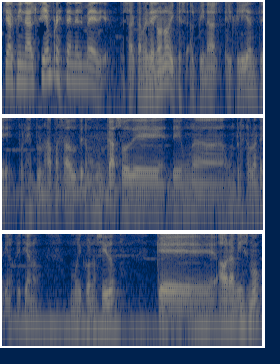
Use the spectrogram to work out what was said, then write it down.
que al final siempre esté en el medio. Exactamente, Sí. no, no, y que al final el cliente, por ejemplo, nos ha pasado, tenemos un caso de, de una- un restaurante aquí en Los Cristianos muy conocido, que ahora mismo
